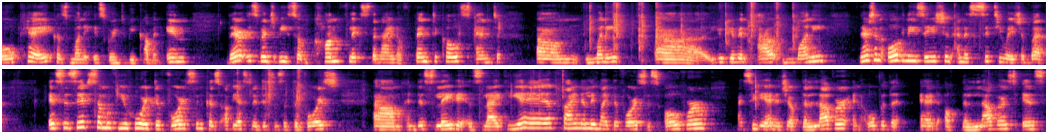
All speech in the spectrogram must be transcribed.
okay because money is going to be coming in. There is going to be some conflicts, the Nine of Pentacles and um, money, uh, you giving out money. There's an organization and a situation, but it's as if some of you who are divorcing, because obviously this is a divorce, um, and this lady is like, yeah, finally my divorce is over. I see the energy of the lover and over the head of the lovers is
